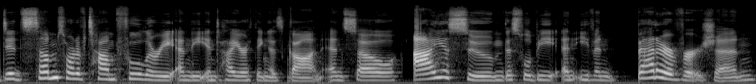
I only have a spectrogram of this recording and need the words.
did some sort of tomfoolery, and the entire thing is gone. And so I assume this will be an even better version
